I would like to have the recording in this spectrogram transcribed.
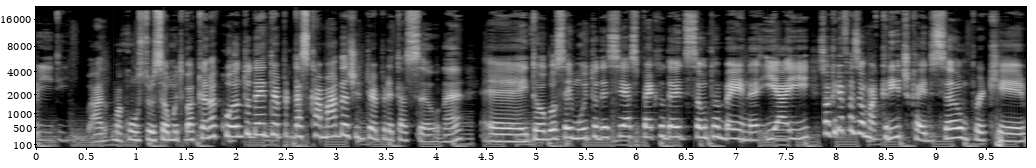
e, uma construção muito bacana, quanto da das camadas de interpretação, né? É, então eu gostei muito desse aspecto da edição também, né? E aí, só queria fazer uma crítica à edição, porque.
